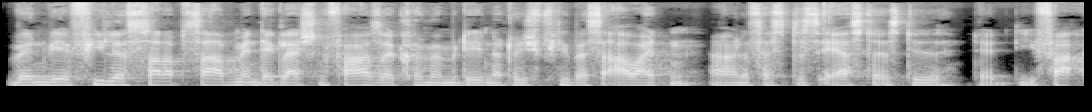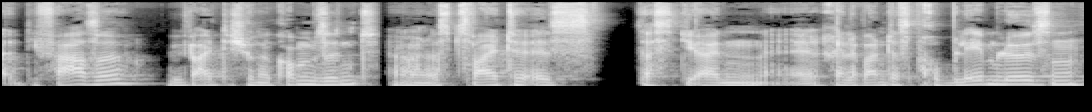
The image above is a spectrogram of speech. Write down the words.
wenn wir viele Startups haben in der gleichen Phase, können wir mit denen natürlich viel besser arbeiten. Das heißt, das erste ist die, die, die Phase, wie weit die schon gekommen sind. Das zweite ist, dass die ein relevantes Problem lösen.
